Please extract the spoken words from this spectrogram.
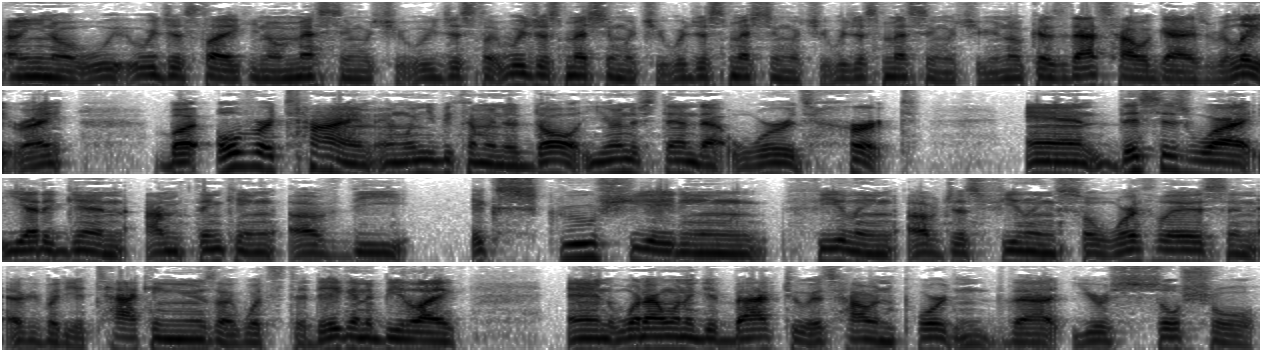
Uh, you know, we, we're just like you know messing with you. We just like, we're just messing with you. We're just messing with you. We're just messing with you. You know, because that's how guys relate, right? But over time, and when you become an adult, you understand that words hurt, and this is why, yet again, I'm thinking of the excruciating feeling of just feeling so worthless and everybody attacking you. Is like, what's today going to be like? And what I want to get back to is how important that your social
